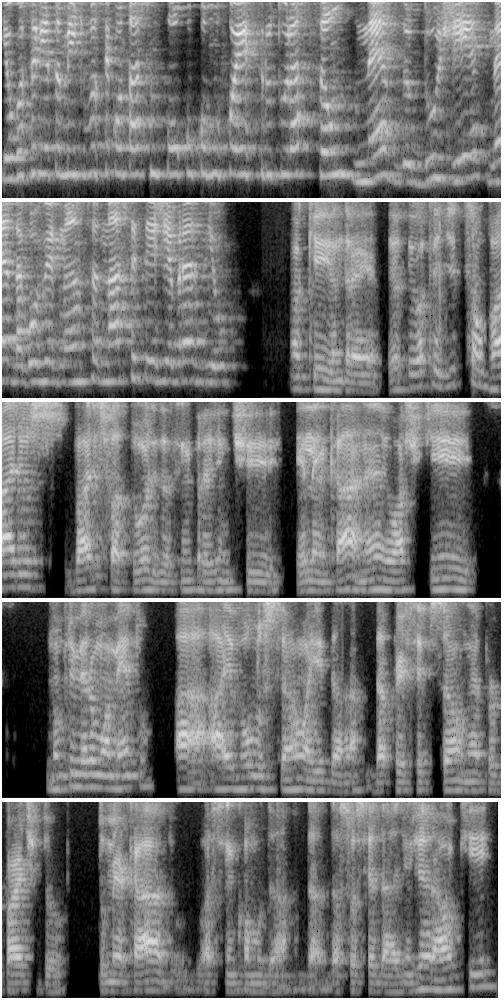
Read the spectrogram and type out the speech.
E eu gostaria também que você contasse um pouco como foi a estruturação né, do, do G, né, da governança na CTG Brasil. Ok, Andréia. Eu, eu acredito que são vários, vários fatores assim para a gente elencar, né? Eu acho que, no primeiro momento, a, a evolução aí da, da percepção, né, por parte do, do mercado, assim como da, da, da sociedade em geral, que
